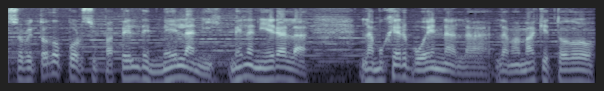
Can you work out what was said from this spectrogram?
sobre todo por su papel de Melanie. Melanie era la, la mujer buena, la, la, mamá que todo,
